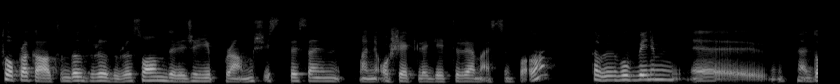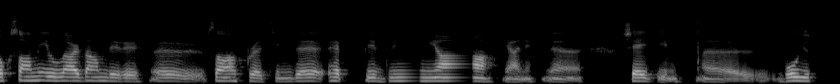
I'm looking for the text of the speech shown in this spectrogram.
toprak altında dura dura son derece yıpranmış. İstesen hani o şekle getiremezsin falan. Tabii bu benim e, yani 90'lı yıllardan beri e, sanat pratiğimde hep bir dünya yani e, şey diyeyim e, boyut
